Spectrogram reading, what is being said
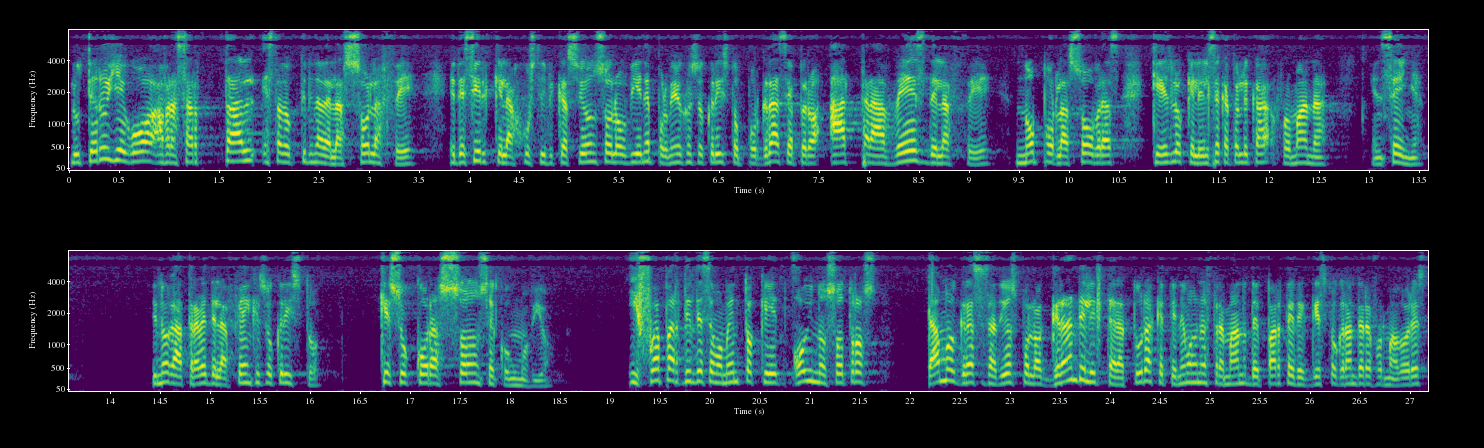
Lutero llegó a abrazar tal esta doctrina de la sola fe es decir, que la justificación solo viene por medio de Jesucristo, por gracia, pero a través de la fe, no por las obras, que es lo que la Iglesia Católica Romana enseña, sino a través de la fe en Jesucristo, que su corazón se conmovió. Y fue a partir de ese momento que hoy nosotros damos gracias a Dios por la grande literatura que tenemos en nuestra mano de parte de estos grandes reformadores,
